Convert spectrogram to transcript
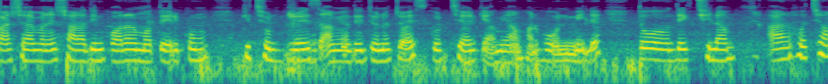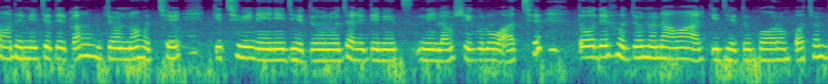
বাসায় মানে সারাদিন পরার মতো এরকম কিছু ড্রেস আমি ওদের জন্য চয়েস করছি আর কি, আমি আমার বোন মিলে। তো দেখছিলাম। আর হচ্ছে আমাদের নিজেদের জন্য হচ্ছে কিছুই নেইনি, যেহেতু রোজার ঈদে নিলাম সেগুলো আছে। তো ওদের জন্য নেওয়া আর কি, যেহেতু গরম, প্রচণ্ড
